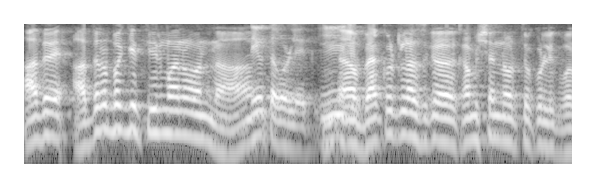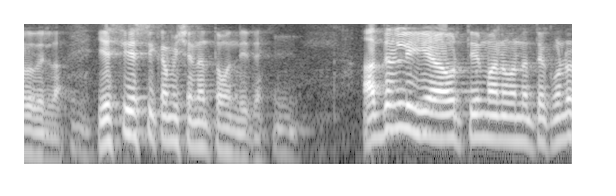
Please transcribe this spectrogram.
ಆದರೆ ಅದರ ಬಗ್ಗೆ ತೀರ್ಮಾನವನ್ನು ನೀವು ತಗೊಳ್ಳಿ. ಈ ಬ್ಯಾಕ್ವರ್ಡ್ ಕ್ಲಾಸ್ ಕಮಿಷನ್ ಅವ್ರು ತಗೊಳ್ಳಿಕ್ಕೆ ಬರೋದಿಲ್ಲ. S C S T commission ಅಂತ ಒಂದಿದೆ. ಅದರಲ್ಲಿ ಅವ್ರ ತೀರ್ಮಾನವನ್ನು ತಗೊಂಡು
